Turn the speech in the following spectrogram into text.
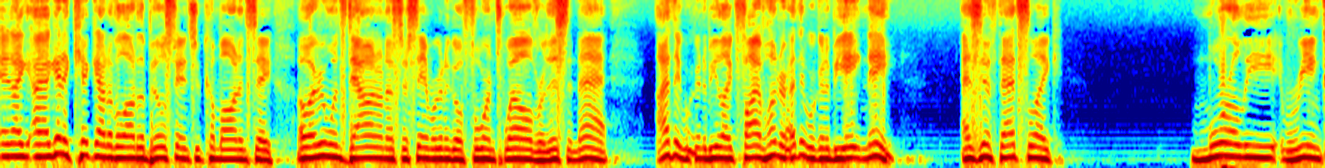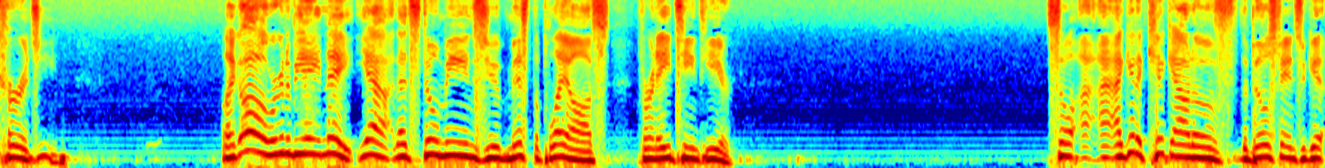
and I, I get a kick out of a lot of the Bills fans who come on and say, oh, everyone's down on us. They're saying we're going to go 4 and 12 or this and that. I think we're going to be like 500. I think we're going to be 8 and 8. As if that's like morally re encouraging. Like, oh, we're going to be 8 and 8. Yeah, that still means you missed the playoffs for an 18th year. So I, I, get a kick out of the Bills fans who get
